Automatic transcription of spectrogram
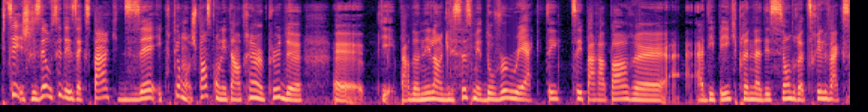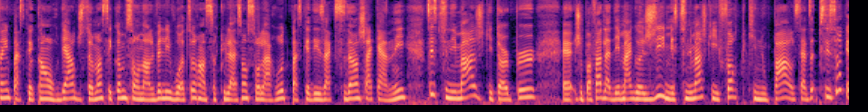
Puis tu sais, je lisais aussi des experts qui disaient, écoutez, on- je pense qu'on est en train un peu de, euh, pardonnez l'anglicisme, mais d'overreacter, tu sais, par rapport euh, à, à des pays qui prennent la décision de retirer le vaccin parce que quand on regarde justement, c'est comme si on enlevait les voitures en circulation sur la route parce que des accidents chaque année. C'est une image qui est un peu, euh, je veux pas faire de la démagogie, mais c'est une image qui est forte qui nous parle. C'est sûr que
